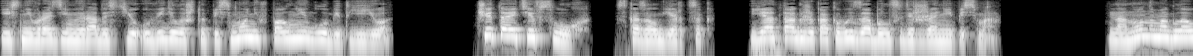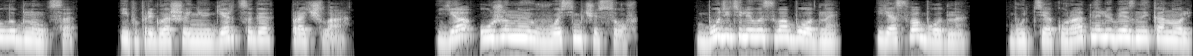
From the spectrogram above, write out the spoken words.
и с невыразимой радостью увидела, что письмо не вполне губит ее. «Читайте вслух», — сказал герцог. «Я так же, как вы, забыл содержание письма». Нанона могла улыбнуться и по приглашению герцога прочла. «Я ужинаю в восемь часов. Будете ли вы свободны? Я свободна. Будьте аккуратны, любезный каноль,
